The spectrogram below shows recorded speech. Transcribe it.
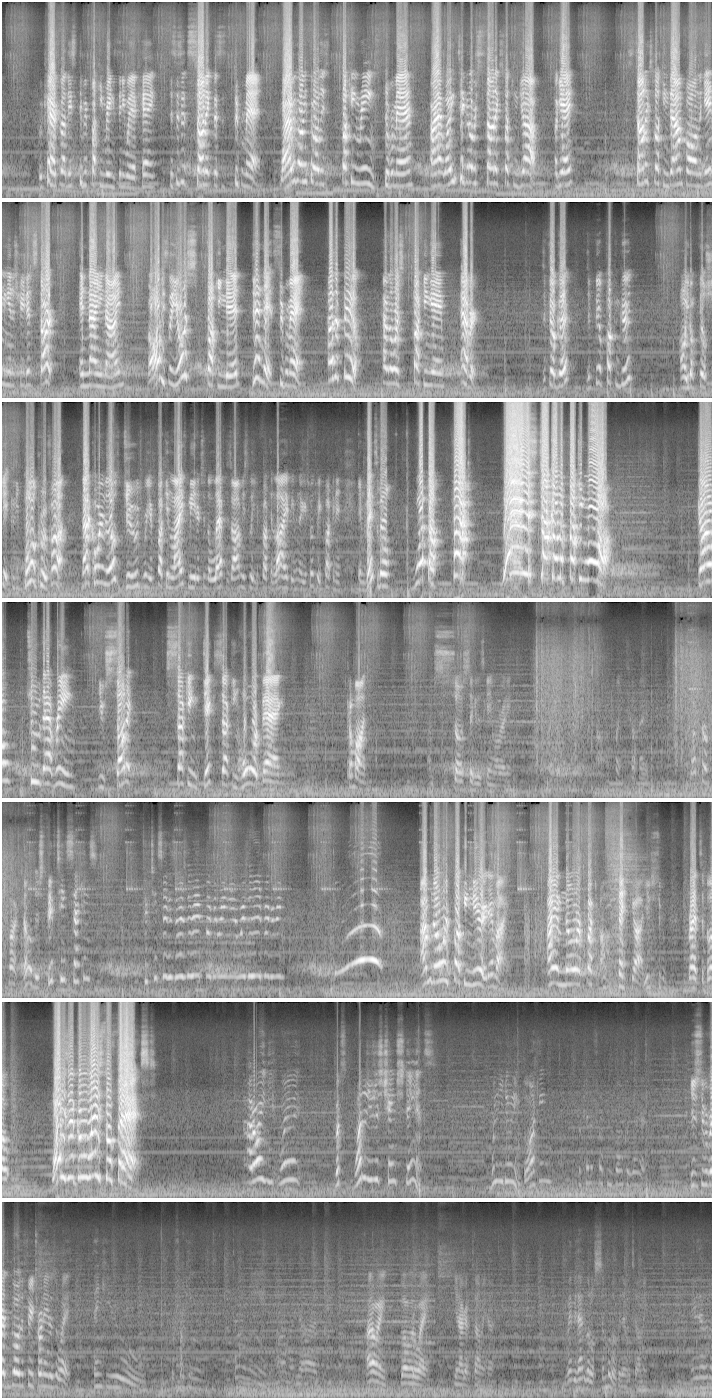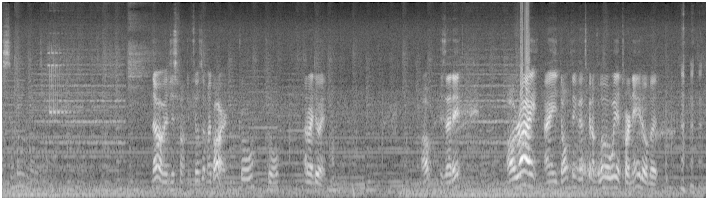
Who cares about these stupid fucking rings anyway, okay? This isn't Sonic, this is Superman. Why are we going through all these fucking rings, Superman? Alright, why are you taking over Sonic's fucking job? Okay? Sonic's fucking downfall in the gaming industry didn't start in 99. Well, obviously yours fucking did, didn't it, Superman? How's it feel? Having the worst fucking game ever. Does it feel good? Does it feel fucking good? Oh, you don't feel shit because you're bulletproof, huh? Not according to those dudes where your fucking life meter to the left is obviously your fucking life, even though you're supposed to be fucking in invincible. What the fuck? Why are you stuck on the fucking wall? Go to that ring, you sonic sucking, dick sucking whore bag. Come on. I'm so sick of this game already. What the fuck? No, there's 15 seconds? 15 seconds? Where's the red fucking ring here? Where's the red fucking ring? I'm nowhere fucking near it, am I? I am nowhere fucking... Oh, thank God. You just. Brad to blow. Why does it go away so fast? How do I... What do I... What's... Why did you just change stance? What are you doing? Blocking? What kind of fucking block was that? You just super breath to blow the three tornadoes away. Thank you for fucking telling me. Oh my god. How do I blow it away? You're not gonna tell me, huh? Maybe that little symbol over there will tell me. Maybe that little symbol over there will tell me. No, it just fucking fills up my bar. Cool, cool. How do I do it? Oh, is that it? Alright, I don't think that's gonna blow away a tornado, but...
